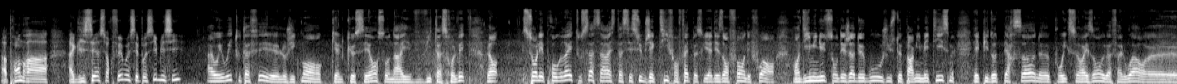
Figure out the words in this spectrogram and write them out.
apprendre à, à glisser, à surfer. Ouais, c'est possible ici? Ah oui, oui, tout à fait. Logiquement, en quelques séances, on arrive vite à se relever. Alors, sur les progrès, tout ça, ça reste assez subjectif en fait, parce qu'il y a des enfants, des fois, en, en 10 minutes, sont déjà debout juste par mimétisme, et puis d'autres personnes, pour X raisons, il va falloir euh,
